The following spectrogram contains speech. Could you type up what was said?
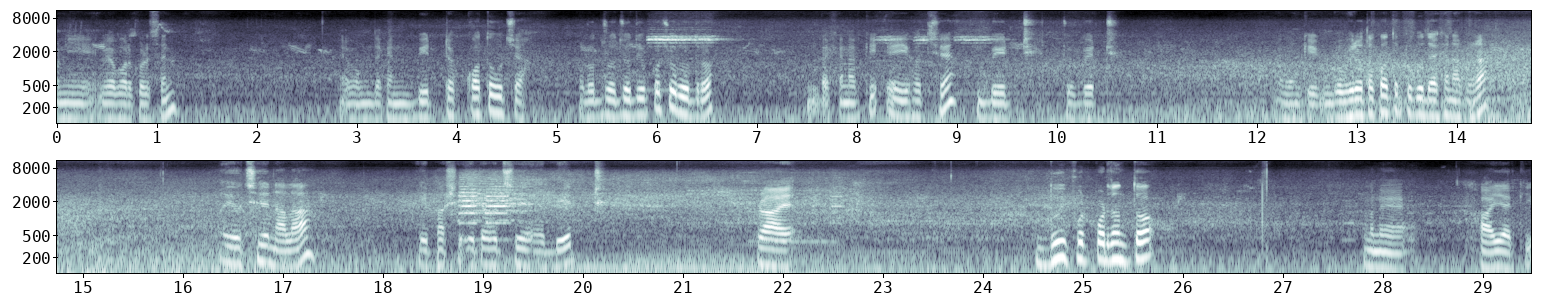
উনি ব্যবহার করেছেন। এবং দেখেন বেডটা কত উঁচা। রৌদ্র, যদিও প্রচুর রৌদ্র। দেখেন আর কি, এই হচ্ছে বেড টু বেড এবং কি গভীরতা কতটুকু দেখেন আপনারা? এই হচ্ছে নালা। এই পাশে এটা হচ্ছে বেড। প্রায় দুই ফুট পর্যন্ত মানে হাই আর কি,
